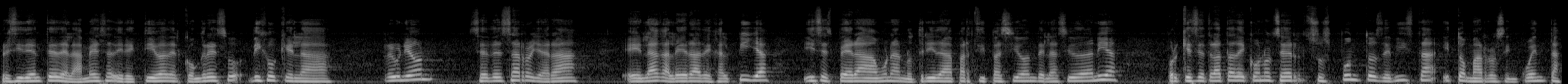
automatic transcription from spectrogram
presidente de la mesa directiva del Congreso, dijo que la reunión se desarrollará en la galera de Jalpilla y se espera una nutrida participación de la ciudadanía porque se trata de conocer sus puntos de vista y tomarlos en cuenta.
